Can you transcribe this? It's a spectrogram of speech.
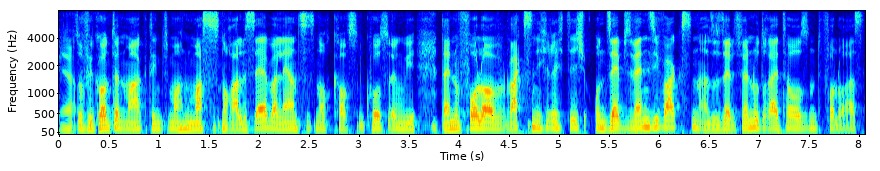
ja. so viel Content-Marketing zu machen. Du machst es noch alles selber, lernst es noch, kaufst einen Kurs irgendwie. Deine Follower wachsen nicht richtig. Und selbst wenn sie wachsen, also selbst wenn du 3000 Follower hast,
